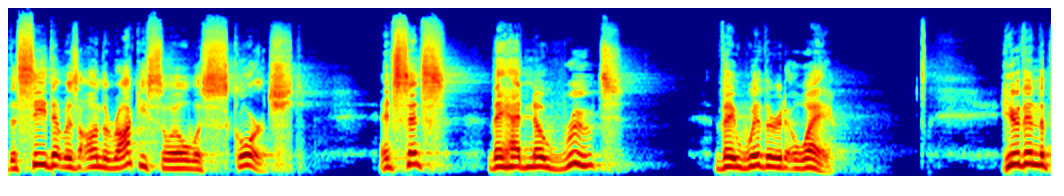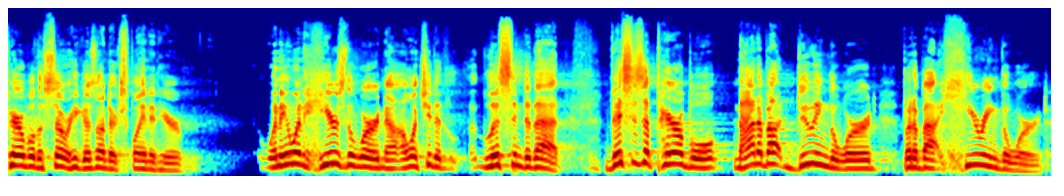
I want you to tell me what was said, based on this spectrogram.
the seed that was on the rocky soil was scorched. And since they had no root, they withered away. Hear then the parable of the sower. He goes on to explain it here when anyone hears the word, now I want you to listen to that. This is a parable not about doing the word, but about hearing the word.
